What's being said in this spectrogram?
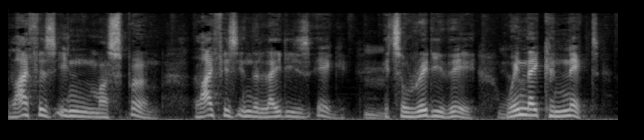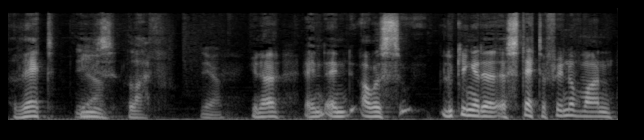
Life is in my sperm. Life is in the lady's egg. It's already there. When they connect, that is Yeah. life. Yeah. You know, and, and I was looking at a, a stat. A friend of mine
